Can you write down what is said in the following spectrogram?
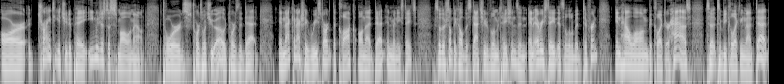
are trying to get you to pay even just a small amount towards towards what you owe, towards the debt, and that can actually restart the clock on that debt in many states. So there's something called the statute of limitations, and in every state it's a little bit different in how long the collector has to, to be collecting that debt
